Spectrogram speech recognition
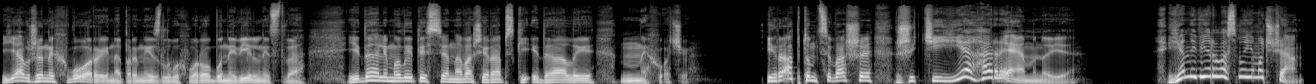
Я вже не хворий на принизливу хворобу невільництва і далі молитися на ваші рабські ідеали не хочу. І раптом це ваше життіє гаремноє. Я не вірила своїм очам.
